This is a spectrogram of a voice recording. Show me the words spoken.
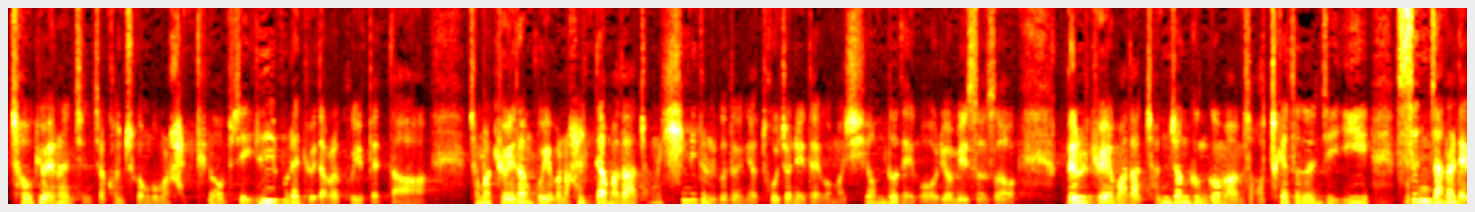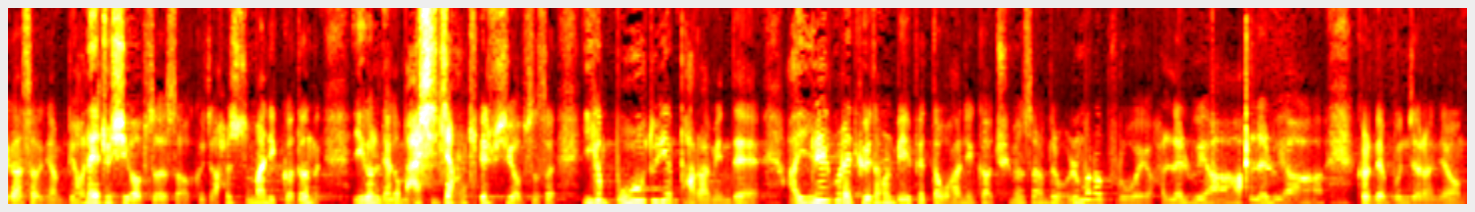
저 교회는 진짜 건축원금을 할 필요 없이 일불에 교회당을 구입했다. 정말 교회당 구입은 할 때마다 정말 힘이 들거든요. 도전이 되고, 막 시험도 되고, 어려움이 있어서 늘 교회마다 전전긍긍하면서 어떻게 해서든지 이 쓴 잔을 내가서 그냥 면해 주시옵소서. 그저 할 수만 있거든. 이걸 내가 마시지 않게 해주시옵소서. 이게 모두의 바람인데, 아, 일부의 교회당을 매입했다고 하니까 주변 사람들이 얼마나 부러워해요. 할렐루야, 할렐루야. 그런데 문제는요,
